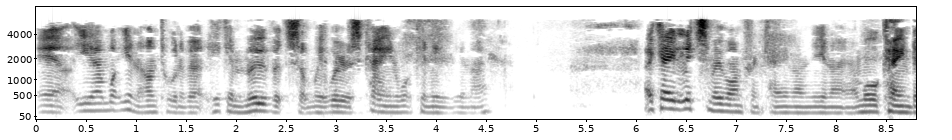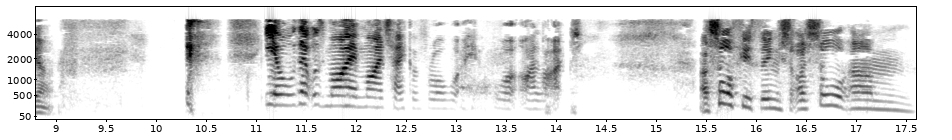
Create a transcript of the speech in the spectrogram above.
Yeah, yeah, what you know, I'm talking about. He can move it somewhere. Whereas Kane, what can he, you know? Okay, let's move on from Kane. On you know, I'm all caned out. Yeah, well, that was my, my take of Raw, what, what I liked. I saw a few things. I saw um,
